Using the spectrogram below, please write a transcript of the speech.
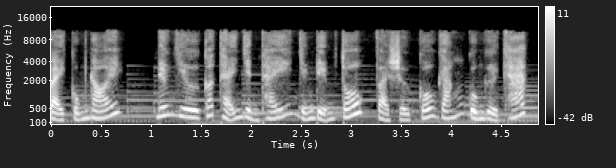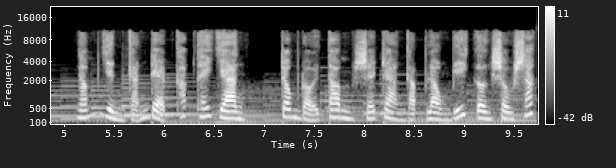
Vậy cũng nói, nếu như có thể nhìn thấy những điểm tốt và sự cố gắng của người khác, ngắm nhìn cảnh đẹp khắp thế gian, trong nội tâm sẽ tràn ngập lòng biết ơn sâu sắc,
